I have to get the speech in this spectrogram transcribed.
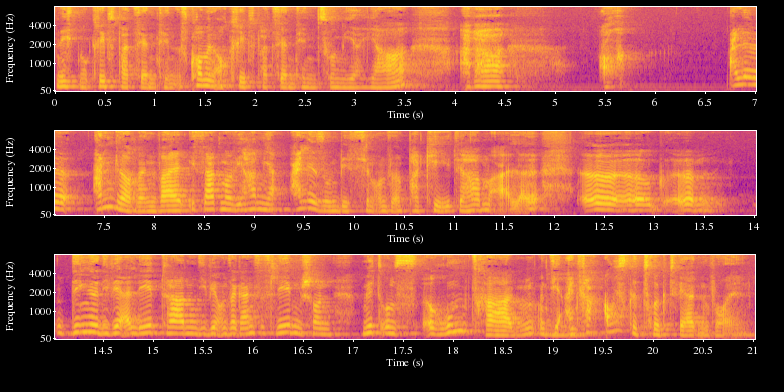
nicht nur Krebspatientinnen, es kommen auch Krebspatientinnen zu mir, ja, aber auch alle anderen, weil ich sag mal, wir haben ja alle so ein bisschen unser Paket. Wir haben alle äh, äh, Dinge, die wir erlebt haben, die wir unser ganzes Leben schon mit uns rumtragen und die mhm. einfach ausgedrückt werden wollen.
